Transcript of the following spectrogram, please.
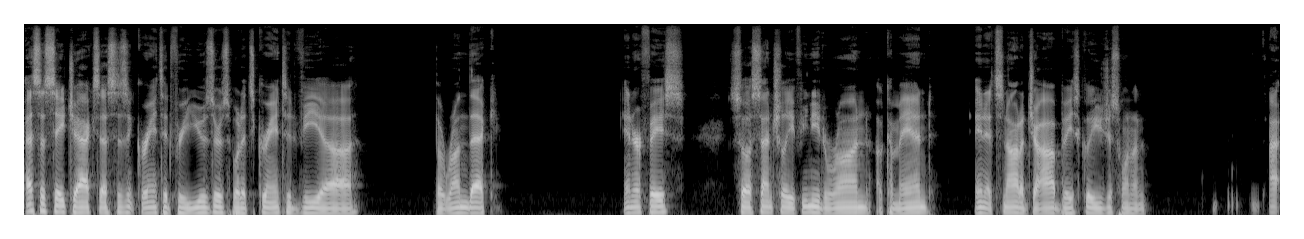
SSH access isn't granted for users, but it's granted via the Rundeck interface. So essentially, if you need to run a command and it's not a job, basically you just want to. I,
